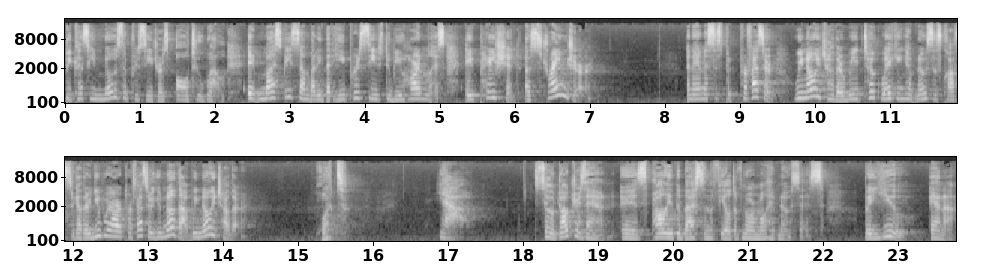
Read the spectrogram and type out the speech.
because he knows the procedures all too well. It must be somebody that he perceives to be harmless, a patient, a stranger. And Anna says, But professor, we know each other. We took waking hypnosis class together. You were our professor. You know that. We know each other. What? Yeah. So, Dr. Zan is probably the best in the field of normal hypnosis. But you, Anna,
